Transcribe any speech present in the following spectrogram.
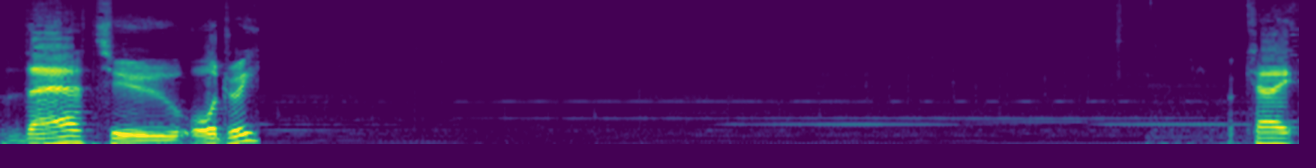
there to Audrey. Okay,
